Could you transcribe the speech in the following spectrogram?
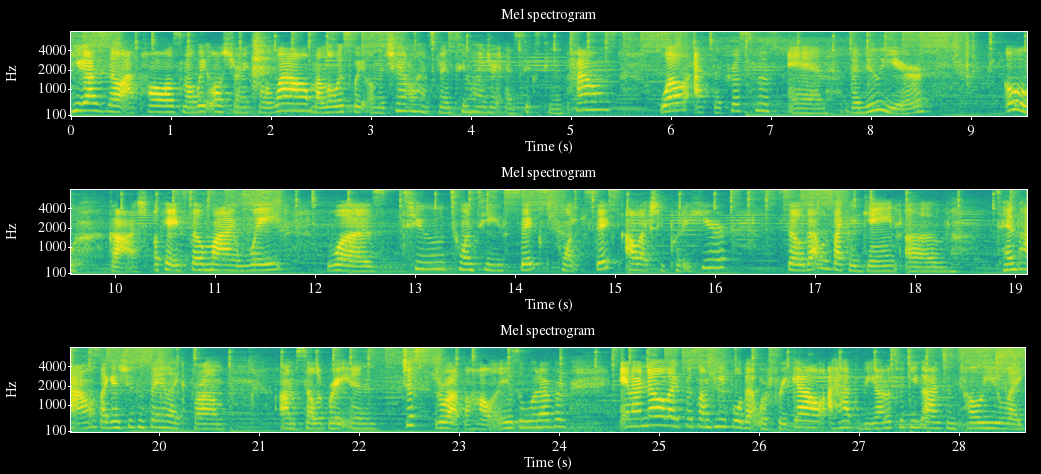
you guys know I paused my weight loss journey for a while. My lowest weight on the channel has been 216 pounds. Well, after Christmas and the new year, oh gosh. Okay, so my weight was 226.6. I'll actually put it here. So that was like a gain of 10 pounds, I guess you can say, like from um, celebrating just throughout the holidays or whatever. And I know like for some people that would freak out, I have to be honest with you guys and tell you like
